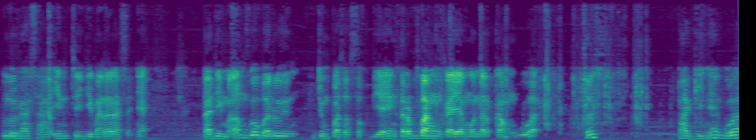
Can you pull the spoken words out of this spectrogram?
lu rasain cuy gimana rasanya. Tadi malam gue baru jumpa sosok dia yang terbang kayak mau nerekam gue terus paginya gue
